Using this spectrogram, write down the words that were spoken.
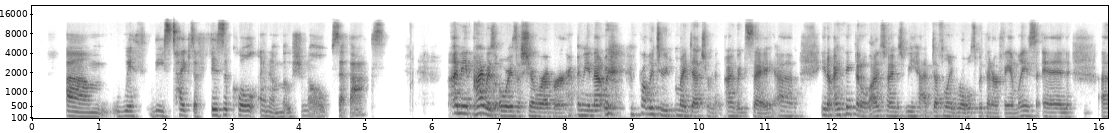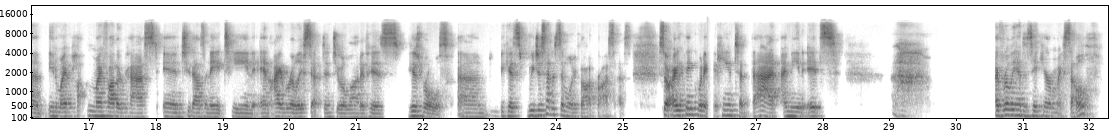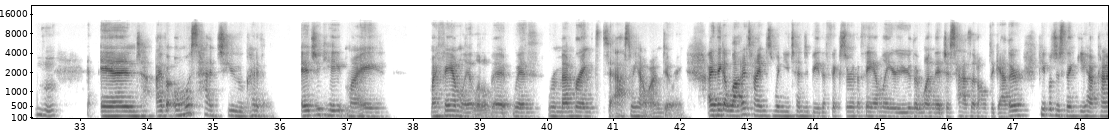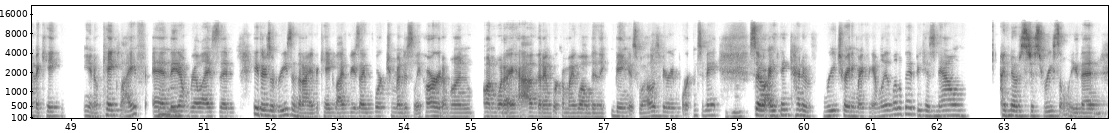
um, with these types of physical and emotional setbacks? I mean, I was always a shower upper. I mean, that was probably to my detriment, I would say. Um, you know, I think that a lot of times we had definitely roles within our families, and um, you know, my my father passed in 2018, and I really stepped into a lot of his his roles um, because we just had a similar thought process. So I think when it came to that, I mean, it's I've really had to take care of myself. Mm-hmm. And I've almost had to kind of educate my my family a little bit with remembering to ask me how I'm doing. I think a lot of times when you tend to be the fixer of the family or you're the one that just has it all together, people just think you have kind of a cake, you know, cake life and mm-hmm. they don't realize that hey, there's a reason that I have a cake life because i work tremendously hard on on what I have and I work on my well-being as well is very important to me. Mm-hmm. So I think kind of retraining my family a little bit because now I've noticed just recently that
